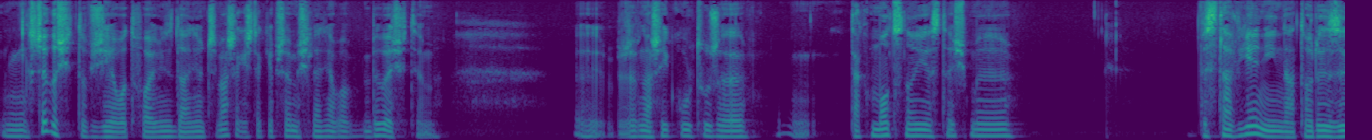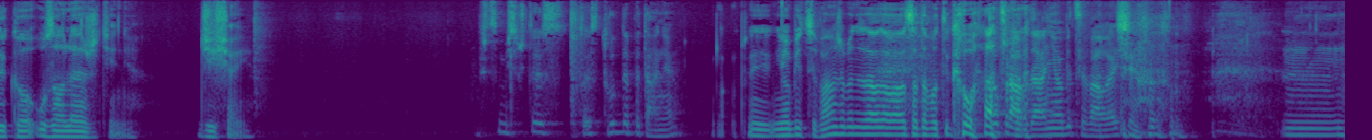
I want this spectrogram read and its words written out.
Z czego się to wzięło, Twoim zdaniem? Czy masz jakieś takie przemyślenia, bo byłeś w tym, y, że w naszej kulturze tak mocno jesteśmy wystawieni na to ryzyko uzależnień dzisiaj? Myślę, że to jest, to jest trudne pytanie. No, nie obiecywałem, że będę zadawał, zadawał tylko łatwe. To prawda, nie obiecywałeś. Mm,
